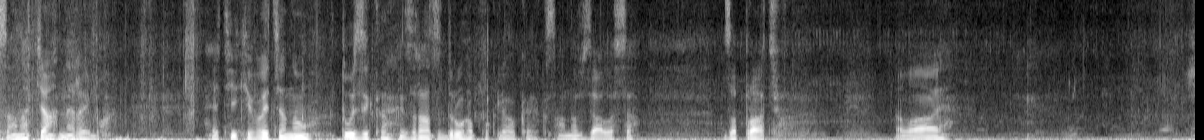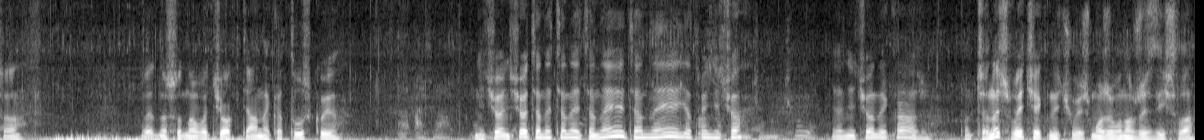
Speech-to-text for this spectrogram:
Оксана тягне рибу. Я тільки витягнув тузика і зразу друга покльовка. Оксана взялася за працю. Давай. Що? Видно, що новачок тягне катушкою. Нічого, нічого, тяни, тяни, тяни, тяни, я тобі нічого. Я нічого не кажу. Там тяни швидше, як не чуєш, може вона вже зійшла.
